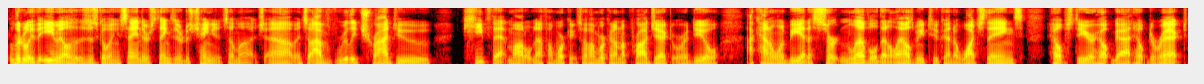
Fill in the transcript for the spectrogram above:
literally the email is just going insane. There's things that are just changing so much. Um, and so I've really tried to keep that model. Now, if I'm working, so if I'm working on a project or a deal, I kind of want to be at a certain level that allows me to kind of watch things, help steer, help guide, help direct.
